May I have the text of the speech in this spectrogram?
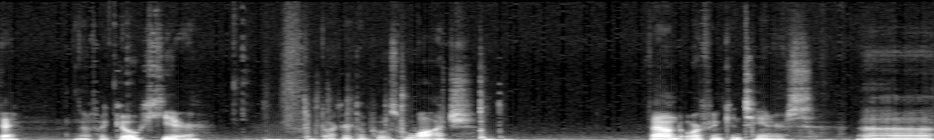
Okay, now if I go here, docker compose watch, found orphan containers. Uh,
